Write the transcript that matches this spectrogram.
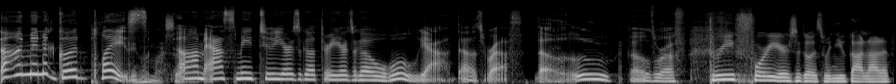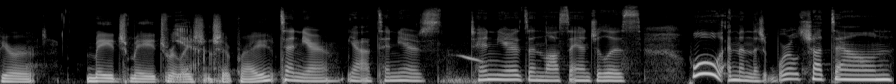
I'm in a good place. Feeling myself. Um, asked me two years ago, three years ago. Oh yeah, that was rough. Oh, that was rough. Three, four years ago is when you got out of your mage mage relationship, right? 10 year yeah 10 years 10 years in los angeles Woo, and then the world shut down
